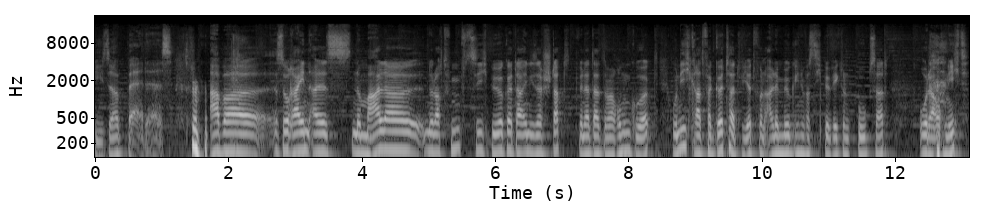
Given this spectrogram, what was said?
dieser Badass. Aber so rein als normaler 0850 Bürger da in dieser Stadt, wenn er da mal rumgurkt und nicht gerade vergöttert wird von allem möglichen, was sich bewegt und Boobs hat, oder auch nicht,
